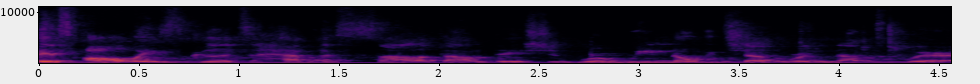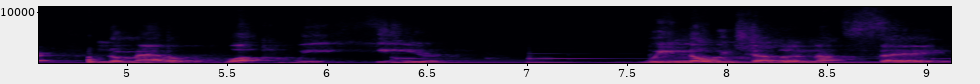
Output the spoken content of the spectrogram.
it's always good to have a solid foundation where we know each other enough to where no matter what we hear, we know each other enough to say,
